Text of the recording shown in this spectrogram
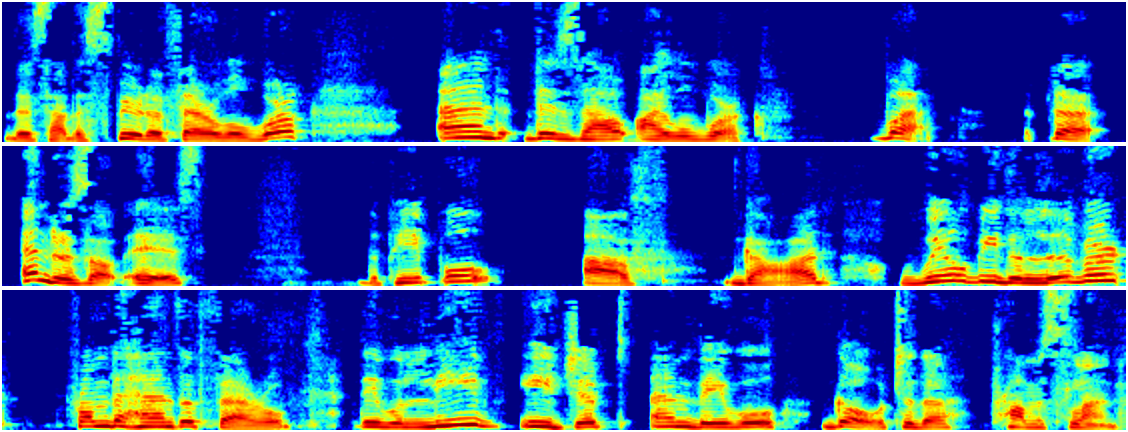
This how the spirit of Pharaoh will work. And this is how I will work. But the end result is the people of God will be delivered from the hands of Pharaoh. They will leave Egypt and they will go to the promised land.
